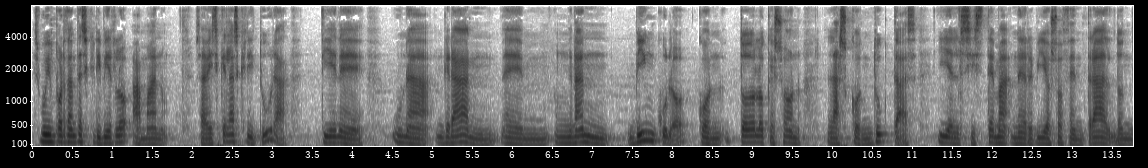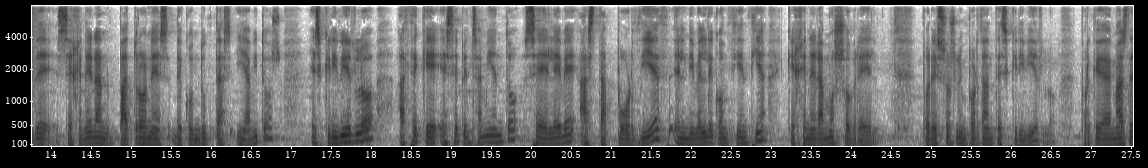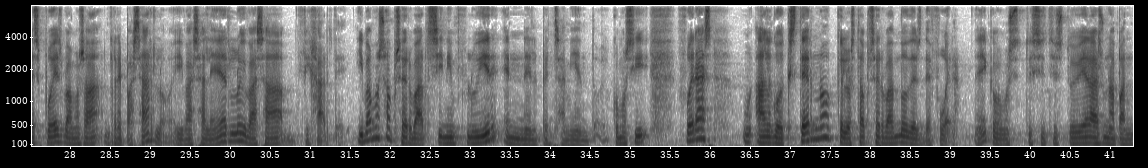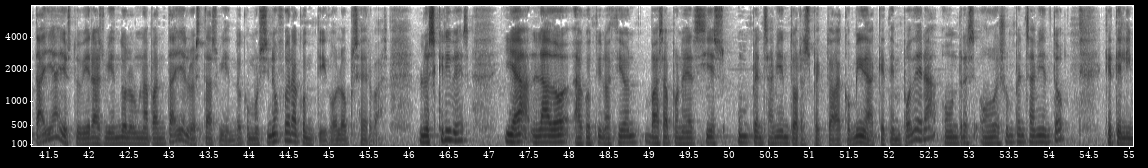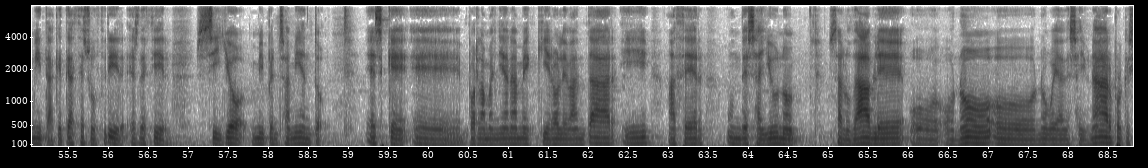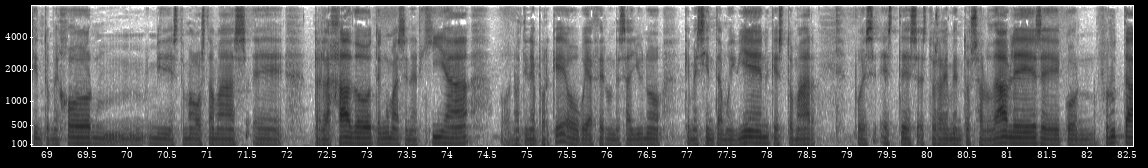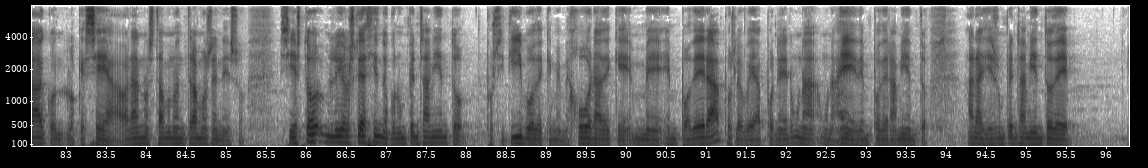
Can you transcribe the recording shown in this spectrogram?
Es muy importante escribirlo a mano. Sabéis que la escritura tiene una gran, em, un gran vínculo con todo lo que son las conductas y el sistema nervioso central donde se generan patrones de conductas y hábitos, escribirlo hace que ese pensamiento se eleve hasta por 10 el nivel de conciencia que generamos sobre él. Por eso es lo importante escribirlo, porque además después vamos a repasarlo y vas a leerlo y vas a fijarte. Y vamos a observar sin influir en el pensamiento, como si fueras algo externo que lo está observando desde fuera. ¿Eh? Como si, si, estuvieras una pantalla y estuvieras viéndolo en una pantalla y lo estás viendo, como si no fuera contigo, lo observas. Lo escribes y al lado, a continuación, vas a poner si es un pensamiento respecto a la comida que te empodera o, un o es un pensamiento que te limita, que te hace sufrir. Es decir, si yo, mi pensamiento es que eh, por la mañana me quiero levantar y hacer un desayuno saludable o, no, o no voy a desayunar porque siento mejor, mm, mi estómago está más eh, relajado, tengo más energía, o no tiene por qué, o voy a hacer un desayuno que me sienta muy bien, que es tomar pues estos, estos alimentos saludables, eh, con fruta, con lo que sea. Ahora no estamos, no entramos en eso. Si esto yo lo estoy haciendo con un pensamiento positivo, de que me mejora, de que me empodera, pues le voy a poner una, una E de empoderamiento. Ahora, si es un pensamiento de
